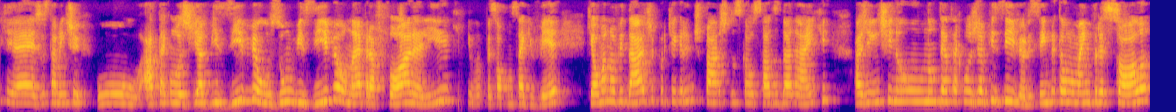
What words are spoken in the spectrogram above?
que é justamente o, a tecnologia visível, o zoom visível, né, para fora ali, que o pessoal consegue ver que é uma novidade porque grande parte dos calçados da Nike a gente não, não tem a tecnologia visível, eles sempre estão numa entressola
